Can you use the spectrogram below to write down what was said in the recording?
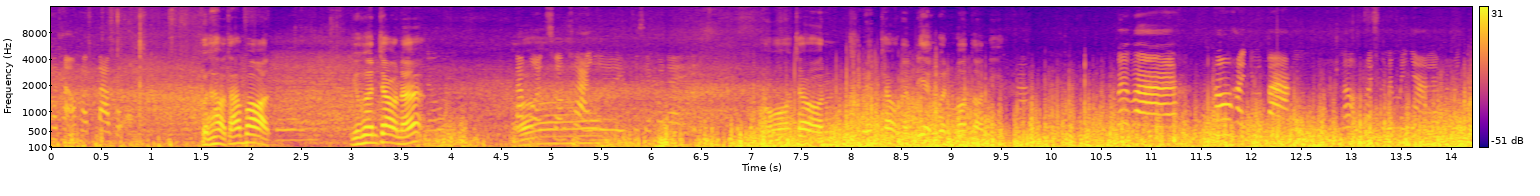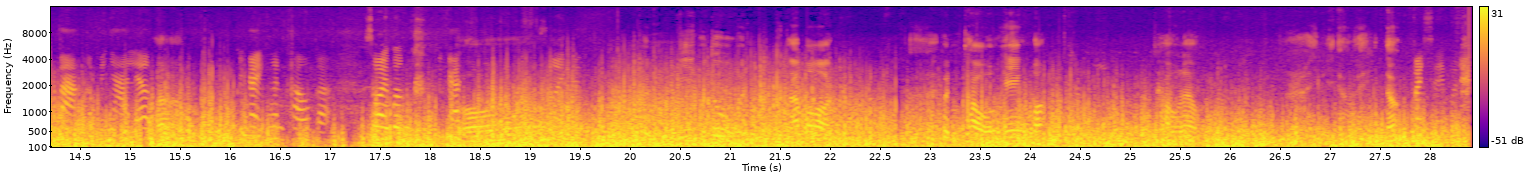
เขาถามเขาตาบอดผู้เฒ่าตาบอดโดยอยู่เพื่อนเจ้านะโดยตาบอดสองข้างเลยคือจะบ่ได้อ๋อเจ้าเจ้ากันเรียกเพิ่นบ่ตอนนี้ แม่ว่าเฮาหาอยู่ต่างเนาะมาอยู่ในแม่ยาแล้วมาอยู่ต่างกับแม่ยาแล้ว อ่า ใกล้ๆเพื่อนเขาก็ซอยเบิ่งกัน อ๋อ ซอยกัน เพิ่นมีประตูเพิ่นตาบอดเออเพิ่นเฒ่าแฮงบ่เฒ่าแล้วอ้ายพี่น้องเอ้ยเนาะ ไปใส่บ่ได้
